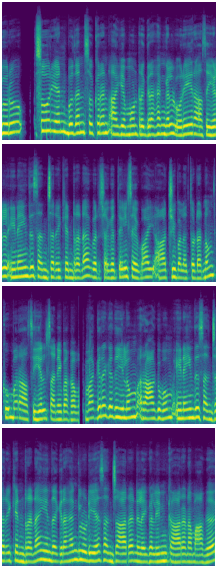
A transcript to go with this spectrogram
குரு சூரியன் புதன் சுக்கிரன் ஆகிய மூன்று கிரகங்கள் ஒரே ராசியில் இணைந்து சஞ்சரிக்கின்றன. விருஷகத்தில் செவ்வாய் ஆட்சி பலத்துடனும் கும்பராசியில் சனி பகவான். வக்ரகதியிலும் ராகுவும் இணைந்து சஞ்சரிக்கின்றன. இந்த கிரகங்களுடைய சஞ்சார நிலைகளின் காரணமாக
